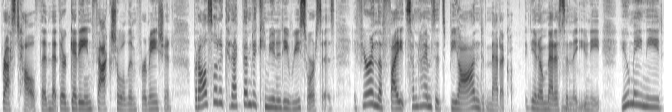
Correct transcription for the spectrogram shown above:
breast health and that they're getting factual information, but also to connect them to community resources. If you're in the fight, sometimes it's beyond medical, you know, medicine mm-hmm. that you need. You may need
